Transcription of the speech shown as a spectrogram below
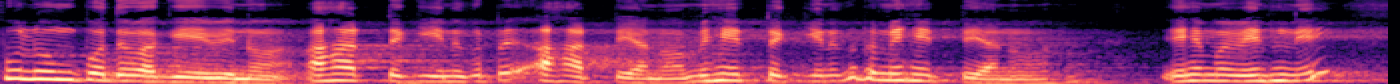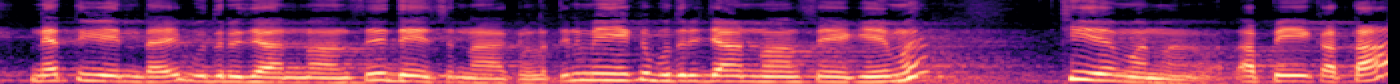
පුළුම් පොද වගේ වෙනවා. අහට්ට කියනකොට අහට්ට යනවා. මෙහෙට්ට කියනකොට මෙහෙට්ට යනවා. එහෙම වෙන්නේ නැතිවෙන්ඩයි බුදුරජාණන් වහන්සේ දේශනා කළ. තින මේක බුදුරජාණන් වහන්සේගේම කියමන අපේ කතා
